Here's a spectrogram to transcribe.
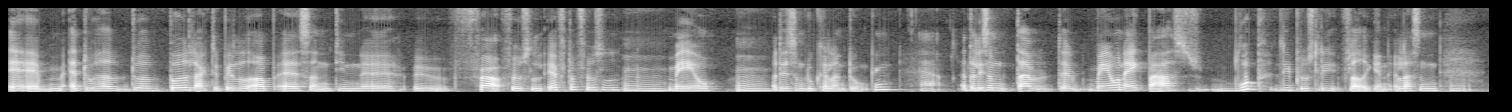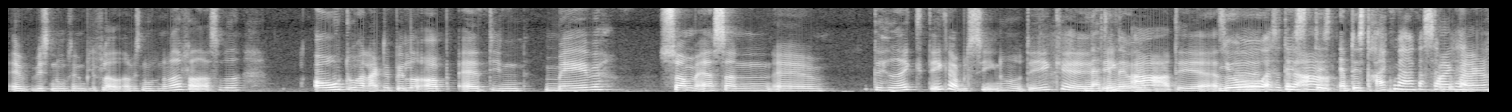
øh, at du havde, du havde både lagt et billede op af sådan din øh, øh, før fødsel, efter fødsel, mm. mave, mm. og det som du kalder en dunk, ikke? Ja. At der ligesom, der, der, maven er ikke bare whoop, lige pludselig flad igen, eller sådan, mm. øh, hvis nogensinde bliver flad, og hvis nogensinde har været flad, og så videre. Og du har lagt et billede op af din mave, som er sådan... Øh, det hedder ikke, det er ikke appelsinhud, det er ikke, Nej, det er ikke jo, ar, det er... Altså, jo, altså det, er, det, det, det er strækmærker simpelthen. Strækmærker,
